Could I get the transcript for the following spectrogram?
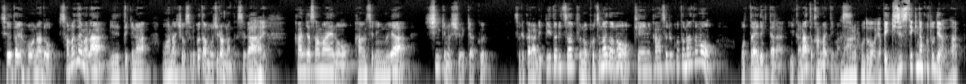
生体法など様々な技術的なお話をすることはもちろんなんですが、はい。患者様へのカウンセリングや新規の集客、それからリピート率アップのコツなどの経営に関することなどもお伝えできたらいいかなと考えています。なるほど。やっぱり技術的なことではなく、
